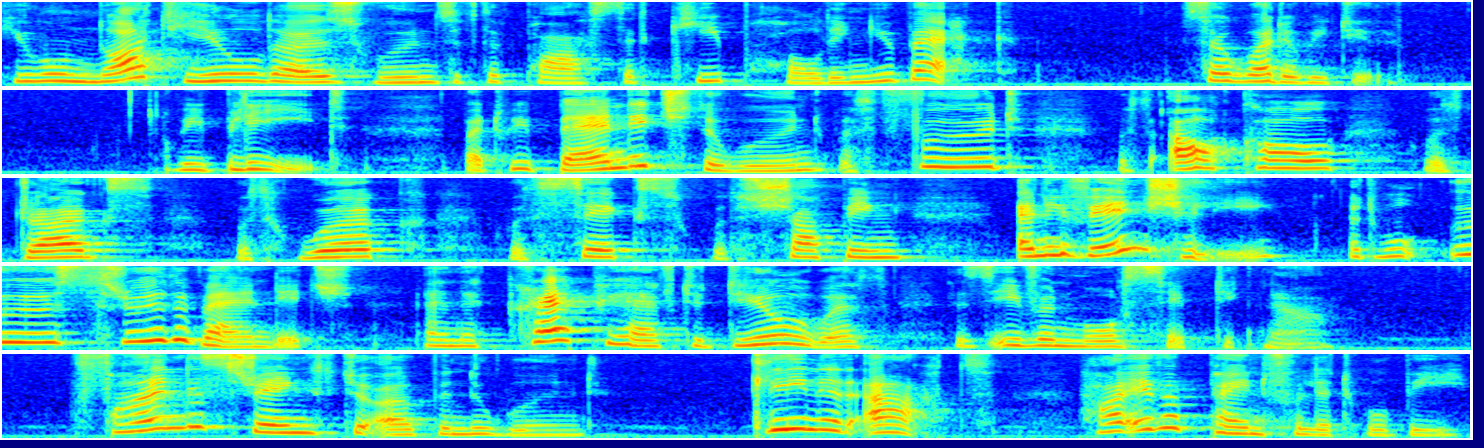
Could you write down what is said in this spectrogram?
you will not heal those wounds of the past that keep holding you back. So, what do we do? We bleed, but we bandage the wound with food, with alcohol, with drugs, with work, with sex, with shopping, and eventually it will ooze through the bandage, and the crap you have to deal with is even more septic now. Find the strength to open the wound. Clean it out, however painful it will be.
